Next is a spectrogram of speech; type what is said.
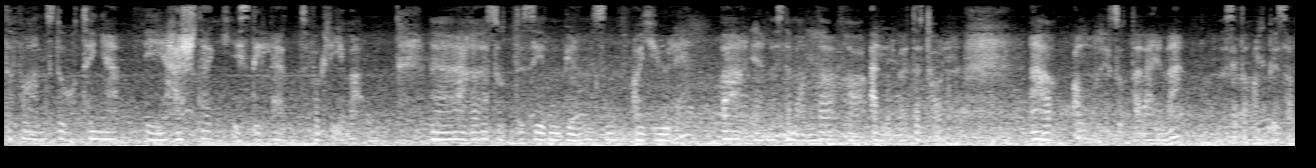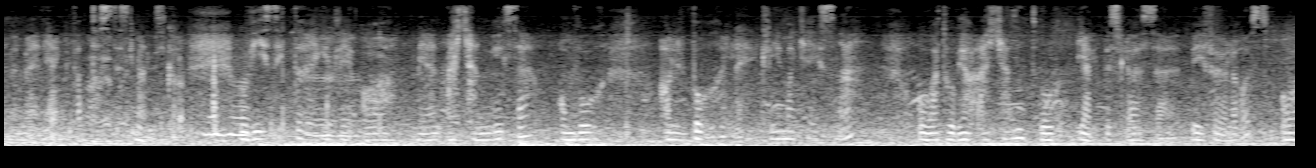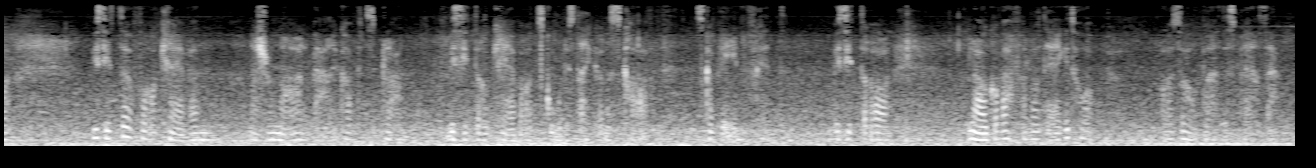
sitter foran Stortinget i hashtag i stillhet for klima. Eh, her har jeg sittet siden begynnelsen av juli, hver eneste mandag fra 11 til 12. Jeg har aldri sittet alene. Jeg sitter alltid sammen med en gjeng fantastiske mennesker. Og vi sitter egentlig og med en erkjennelse om hvor alvorlig klimakrisen er. Og jeg tror vi har erkjent hvor hjelpeløse vi føler oss. Og vi sitter for å kreve en nasjonal bærekraftsplan. Vi sitter og krever at skolestreikernes krav skal bli innfridd. Vi sitter og lager i hvert fall vårt eget håp, og så håper jeg at det sprer seg.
